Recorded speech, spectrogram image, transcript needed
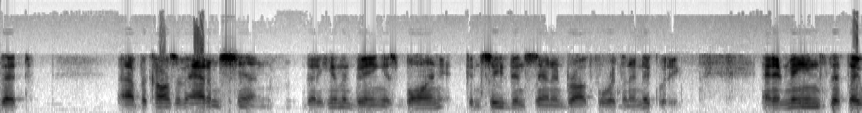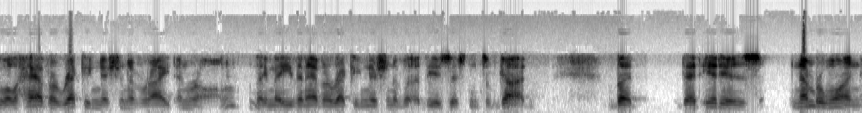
that uh, because of Adam's sin, that a human being is born, conceived in sin, and brought forth in iniquity. And it means that they will have a recognition of right and wrong. They may even have a recognition of uh, the existence of God. But that it is, number one,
